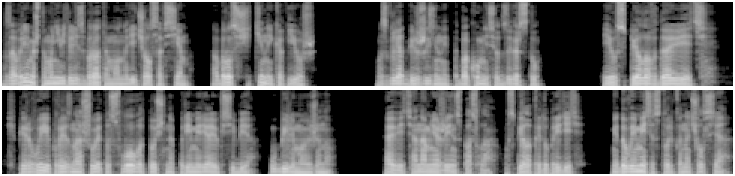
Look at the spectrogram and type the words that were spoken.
За время, что мы не виделись с братом, он одичал совсем, оброс щетиной, как еж. Взгляд безжизненный, табаком несет за версту. И успела вдоветь. Впервые произношу это слово, точно примеряю к себе. Убили мою жену. А ведь она мне жизнь спасла, успела предупредить. Медовый месяц только начался.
